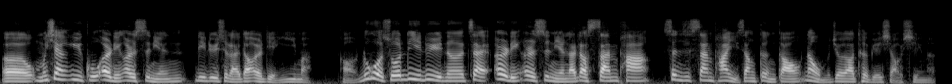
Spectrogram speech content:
呃，我们现在预估二零二四年利率是来到二点一嘛。好，如果说利率呢在二零二四年来到三趴，甚至三趴以上更高，那我们就要特别小心了。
